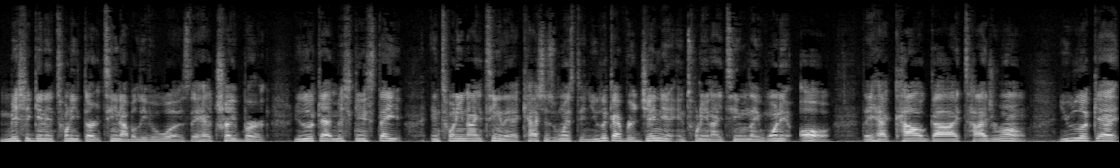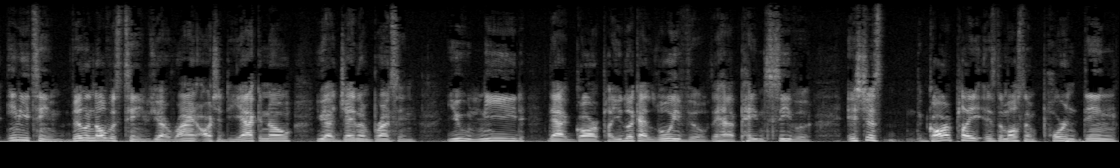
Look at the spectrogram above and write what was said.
Michigan in 2013, I believe it was. They had Trey Burke. You look at Michigan State in 2019, they had Cassius Winston. You look at Virginia in 2019 when they won it all. They had Kyle Guy, Ty Jerome. You look at any team, Villanova's teams. You had Ryan Archer, Arcidiacono. You had Jalen Brunson. You need that guard play. You look at Louisville. They have Peyton Siva. It's just guard play is the most important thing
